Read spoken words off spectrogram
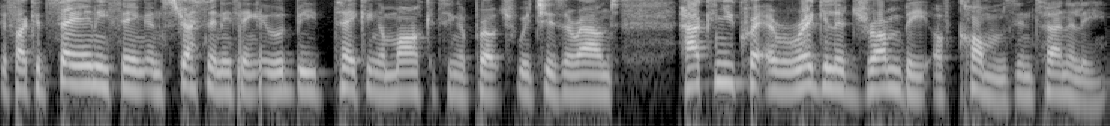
if I could say anything and stress anything, it would be taking a marketing approach, which is around how can you create a regular drumbeat of comms internally,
